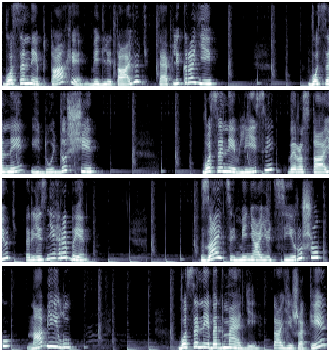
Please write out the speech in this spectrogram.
Восени птахи відлітають в теплі краї. Восени йдуть дощі. Восени в лісі виростають різні гриби. Зайці міняють сіру шубку на білу. Восени ведмеді та їжаки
